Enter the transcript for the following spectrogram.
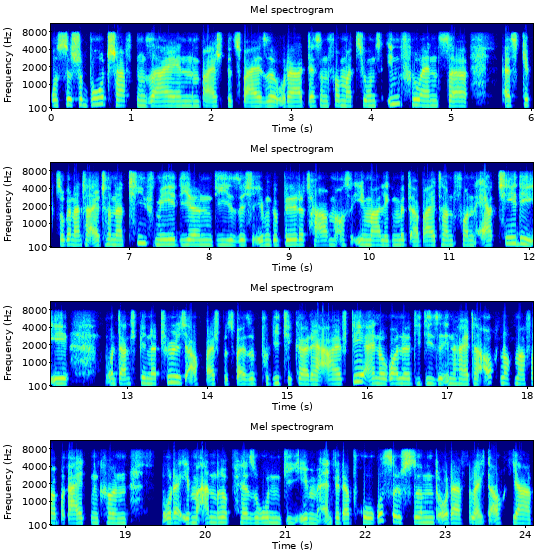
russische Botschaften sein, beispielsweise, oder Desinformationsinfluencer. Es gibt sogenannte Alternativmedien, die sich eben gebildet haben aus ehemaligen Mitarbeitern von RT.de. Und dann spielen natürlich auch beispielsweise Politiker der AfD eine Rolle, die diese Inhalte auch nochmal verbreiten können oder eben andere Personen, die eben entweder pro-russisch sind oder vielleicht auch ja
